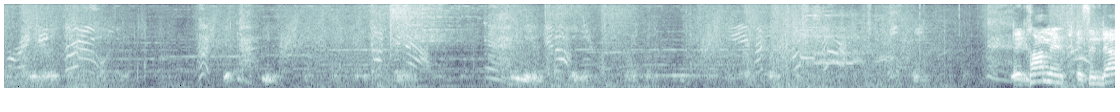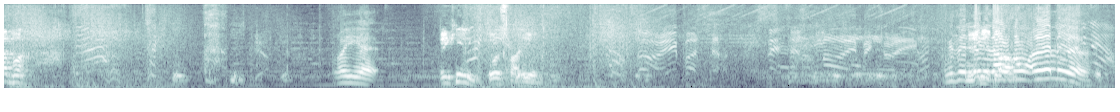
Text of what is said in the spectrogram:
Breaking through. Got now. They coming. It's Endeavor. You at? They can't push right here. Sorry, but this is my victory. He's nigga that was on earlier. now.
